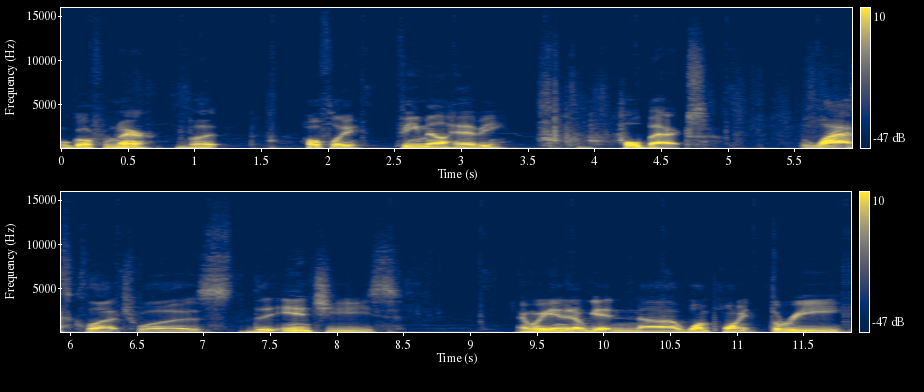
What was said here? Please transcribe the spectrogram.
we'll go from there. But hopefully female heavy holdbacks. The last clutch was the enchis. And we ended up getting uh, 1.3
